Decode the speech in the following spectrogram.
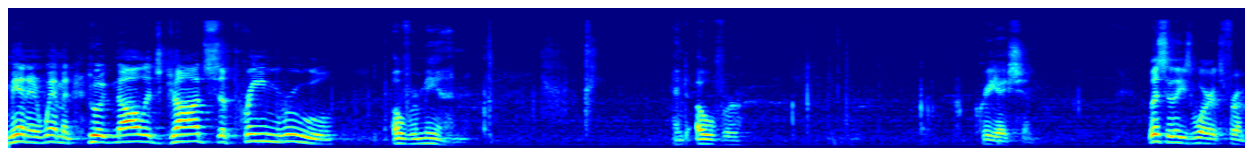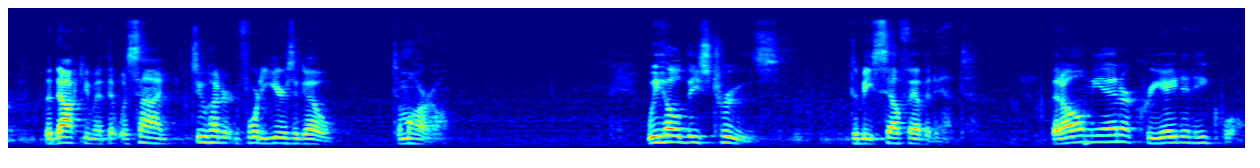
men and women who acknowledged God's supreme rule over men and over creation. Listen to these words from the document that was signed 240 years ago tomorrow. We hold these truths to be self evident that all men are created equal.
